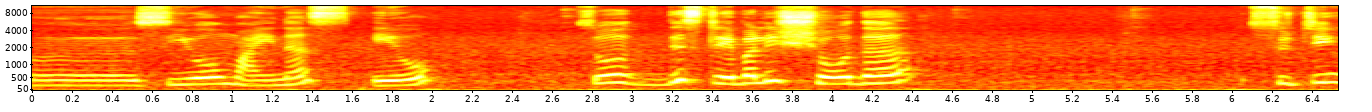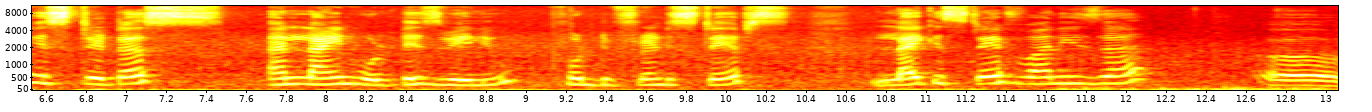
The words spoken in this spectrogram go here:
uh, CO minus AO so this table is show the switching status and line voltage value for different steps. Like step 1 is a uh,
